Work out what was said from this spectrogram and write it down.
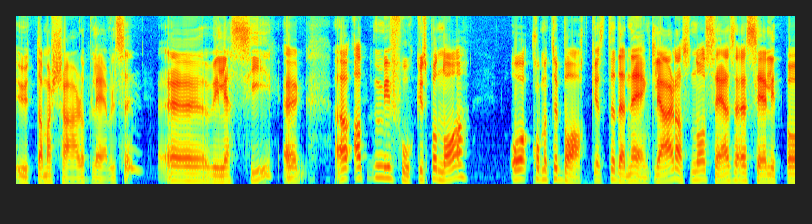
ut av meg sjæl-opplevelser, vil jeg si. Hatt mye fokus på nå å komme tilbake til den jeg egentlig er. Da. Så nå ser jeg, jeg ser litt på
